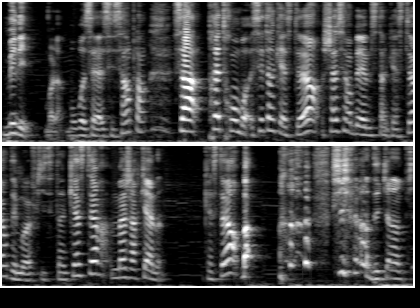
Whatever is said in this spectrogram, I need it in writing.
mêlée. Voilà, bon bah c'est assez simple. Hein. Ça, prêtre ombre c'est un caster, chasseur BM c'est un caster, démo affli c'est un caster, mage arcane, caster, bah... Il un déca impie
